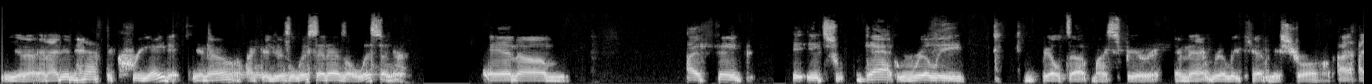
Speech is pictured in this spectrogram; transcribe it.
you know, and I didn't have to create it, you know, I could just listen as a listener. And um, I think it's that really built up my spirit, and that really kept me strong. I, I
